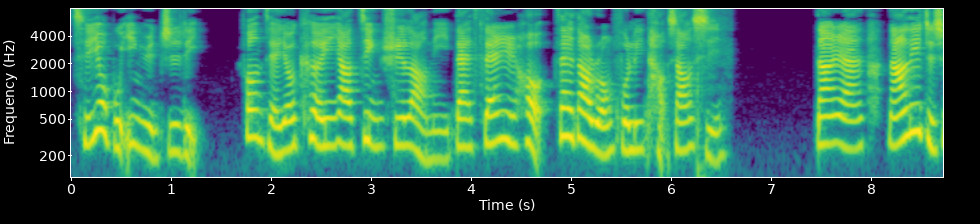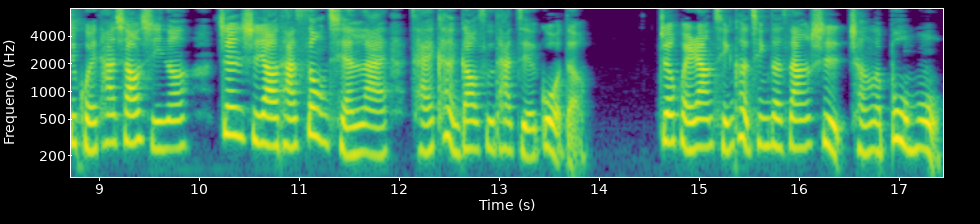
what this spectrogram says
岂有不应允之理？凤姐又刻意要晋须老尼待三日后，再到荣府里讨消息。当然，哪里只是回他消息呢？正是要他送钱来，才肯告诉他结果的。这回让秦可卿的丧事成了布幕，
